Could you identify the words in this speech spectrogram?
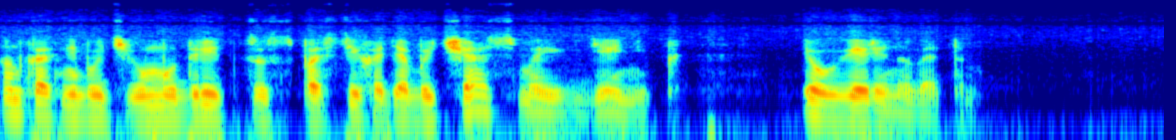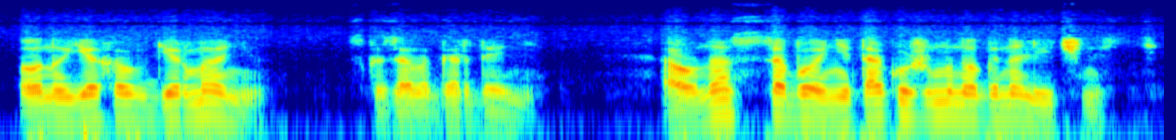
он как-нибудь умудрится спасти хотя бы часть моих денег. Я уверена в этом. Он уехал в Германию сказала Гордени. «А у нас с собой не так уж много наличности».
